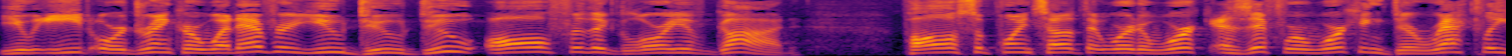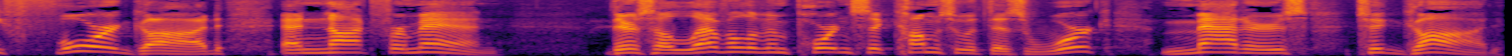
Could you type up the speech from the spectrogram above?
you eat or drink or whatever you do, do all for the glory of God. Paul also points out that we're to work as if we're working directly for God and not for man. There's a level of importance that comes with this. Work matters to God.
